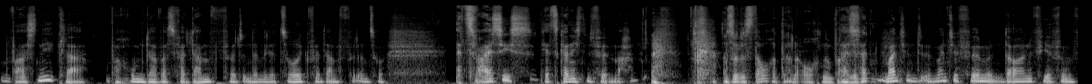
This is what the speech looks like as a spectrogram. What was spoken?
war es nie klar, warum da was verdampft wird und dann wieder zurückverdampft wird und so. Jetzt weiß ich es, jetzt kann ich den Film machen. Also das dauert dann auch eine Weile. Das hat, manche, manche Filme dauern vier, fünf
